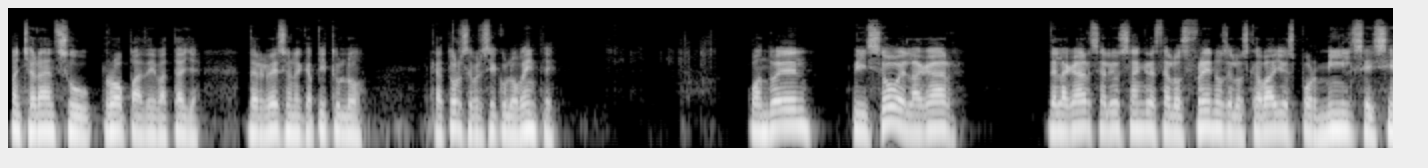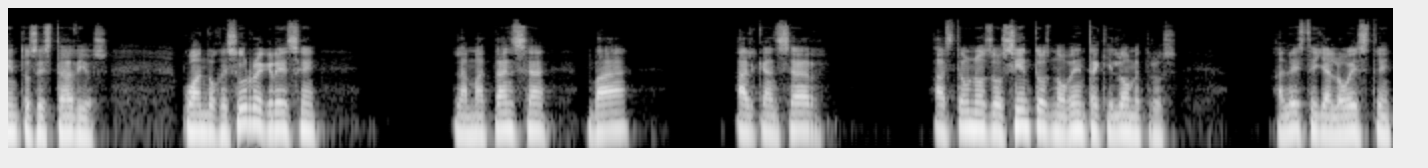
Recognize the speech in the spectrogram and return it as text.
mancharán su ropa de batalla. De regreso en el capítulo 14, versículo 20. Cuando él pisó el lagar, del lagar salió sangre hasta los frenos de los caballos por mil seiscientos estadios. Cuando Jesús regrese, la matanza va a alcanzar hasta unos 290 kilómetros al este y al oeste,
